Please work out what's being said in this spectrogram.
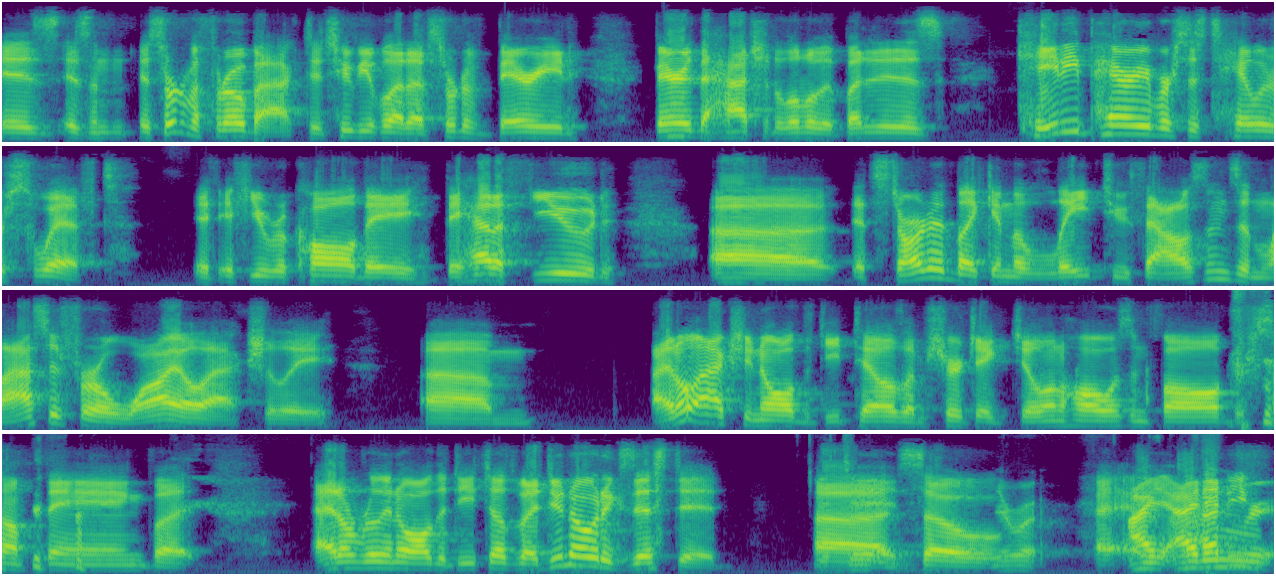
is is an, is sort of a throwback to two people that have sort of buried buried the hatchet a little bit, but it is Katy Perry versus Taylor Swift. If, if you recall, they they had a feud. Uh, it started like in the late 2000s and lasted for a while actually. Um, I don't actually know all the details. I'm sure Jake Gyllenhaal was involved or something, but I don't really know all the details. But I do know it existed. Uh, so were, I, I, I didn't re-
